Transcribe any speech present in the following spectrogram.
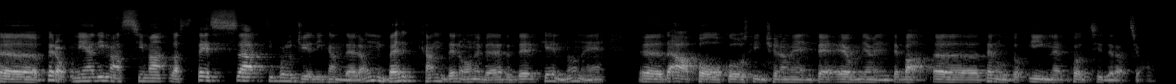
Uh, però in linea di massima la stessa tipologia di candela, un bel candelone verde che non è uh, da poco sinceramente e ovviamente va uh, tenuto in considerazione.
